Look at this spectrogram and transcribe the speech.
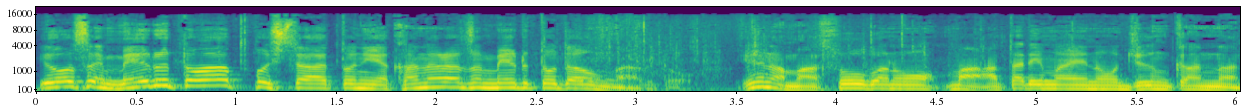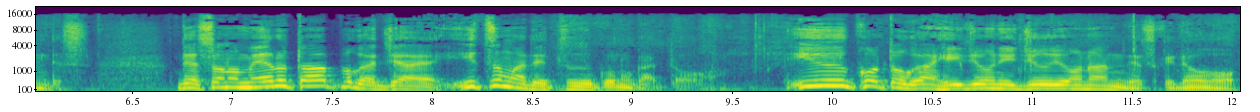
要するにメルトアップした後には必ずメルトダウンがあるというのは、まあ相場の、まあ当たり前の循環なんです。で、そのメルトアップがじゃあいつまで続くのかということが非常に重要なんですけど、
